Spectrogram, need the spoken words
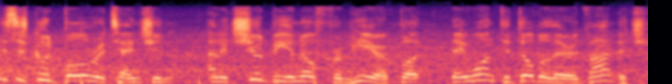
This is good ball retention, and it should be enough from here, but they want to double their advantage.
